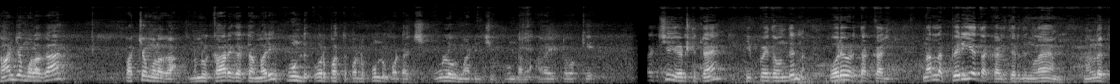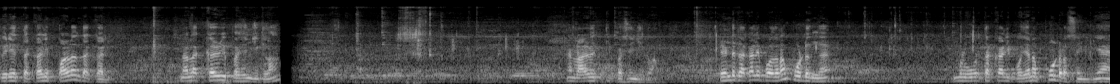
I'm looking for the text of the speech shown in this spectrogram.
காஞ்ச மிளகா பச்சை மிளகா நம்மளுக்கு காருக்கு ஏற்ற மாதிரி பூண்டு ஒரு பத்து பல்லு பூண்டு போட்டாச்சு. உள்ள மாட்டிச்சு பூண்டெல்லாம். ரைட் ஓகே வச்சு எடுத்துட்டேன். இப்போ இதை வந்து ஒரே ஒரு தக்காளி. நல்ல பெரிய தக்காளி தெரியுதுங்களேன் நல்ல பெரிய தக்காளி பழம் தக்காளி. நல்லா கழுவி பசைஞ்சிக்கலாம். நல்லா அழுத்தி பசைஞ்சிக்கலாம். ரெண்டு தக்காளி போதுனா போட்டுங்க. நம்மளுக்கு ஒரு தக்காளி போதும். ஏன்னா பூண்டு ரசம் இல்லையா.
